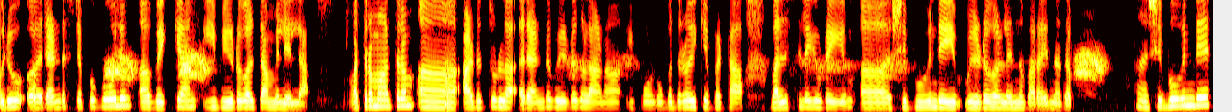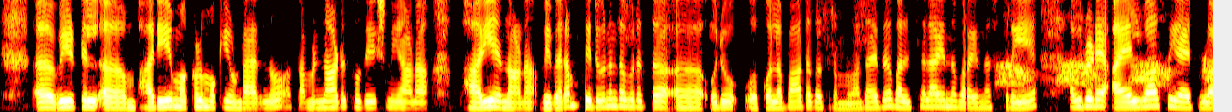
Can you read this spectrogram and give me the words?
ഒരു രണ്ട് സ്റ്റെപ്പ് പോലും വെക്കാൻ ഈ വീടുകൾ തമ്മിലില്ല. അത്രമാത്രം അടുത്തുള്ള രണ്ട് വീടുകളാണ് ഇപ്പോൾ ഉപദ്രവിക്കപ്പെട്ട വത്സലയുടെയും ഷിബുവിന്റെയും വീടുകൾ എന്ന് പറയുന്നത്. ആ, ഷിബുവിന്റെ വീട്ടിൽ ഭാര്യയും മക്കളും ഒക്കെ ഉണ്ടായിരുന്നു. തമിഴ്നാട് സ്വദേശിനിയാണ് ഭാര്യ എന്നാണ് വിവരം. തിരുവനന്തപുരത്ത് ഒരു കൊലപാതക ശ്രമം അതായത് വത്സല എന്ന് പറയുന്ന സ്ത്രീയെ അവരുടെ അയൽവാസിയായിട്ടുള്ള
